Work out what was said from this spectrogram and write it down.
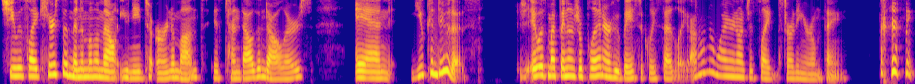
she was like, here's the minimum amount you need to earn a month is $10,000 and you can do this. It was my financial planner who basically said like, I don't know why you're not just like starting your own thing. and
